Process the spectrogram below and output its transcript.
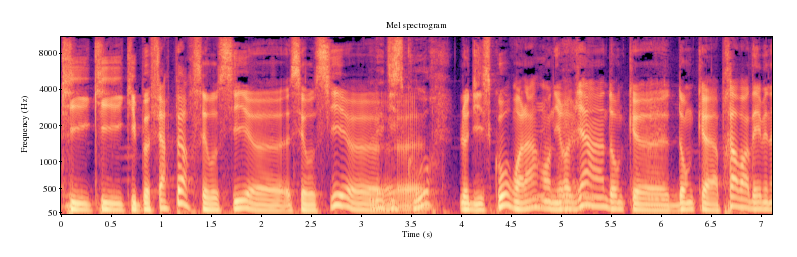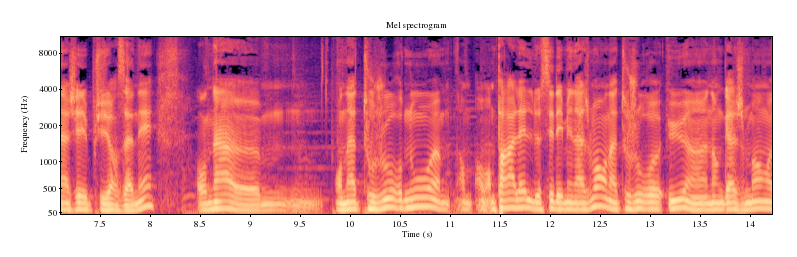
qui, qui, qui peut faire peur. C'est aussi, euh, c'est aussi euh, Le discours. le discours, voilà, on y revient. hein. donc, euh, donc après avoir déménagé plusieurs années, on a, euh, on a toujours nous, en, en parallèle de ces déménagements, on a toujours eu un engagement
